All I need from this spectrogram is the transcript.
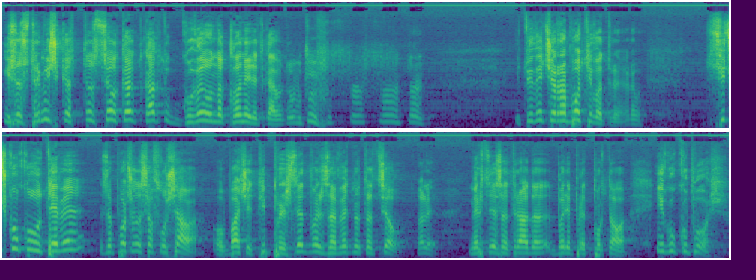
И се стремиш към цел, както, както говедо на. Така. И той вече работи вътре. Всичко около тебе започва да се влушава. Обаче ти преследваш заветната цел. Нали? Мерцедеса трябва да бъде пред портала. И го купуваш.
